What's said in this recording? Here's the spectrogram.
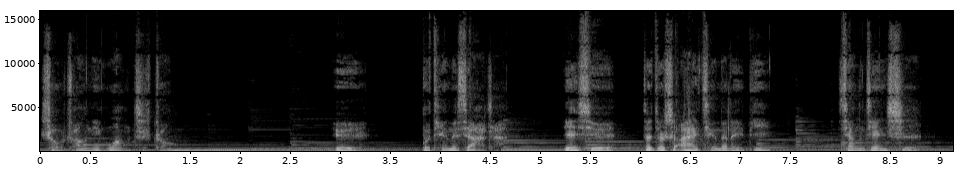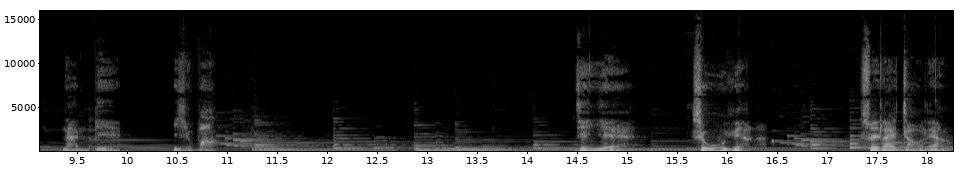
守窗凝望之中，雨不停的下着，也许这就是爱情的泪滴。相见时，难别遗忘。今夜是无月了，谁来照亮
